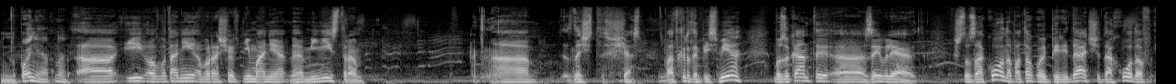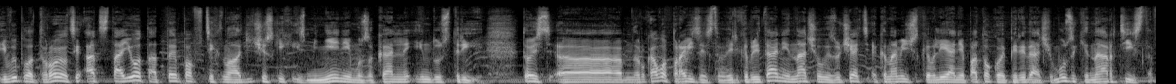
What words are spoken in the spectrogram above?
Ну, понятно. А, и вот они обращают внимание э, министра. А, значит, сейчас. В открытом письме музыканты э, заявляют, что закон о потоковой передаче доходов и выплат роялти отстает от темпов технологических изменений музыкальной индустрии. То есть э, руководство правительства Великобритании начало изучать экономическое влияние потоковой передачи музыки на артистов.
